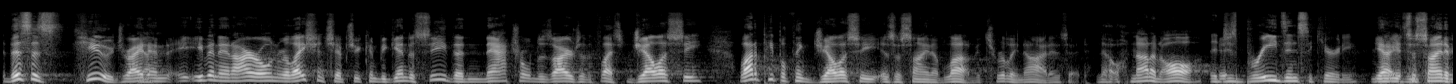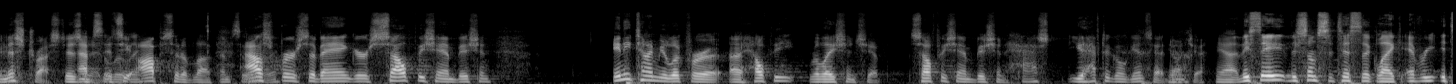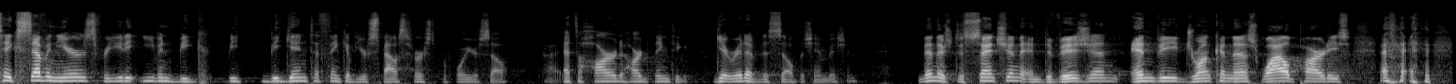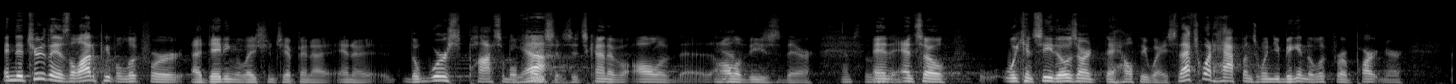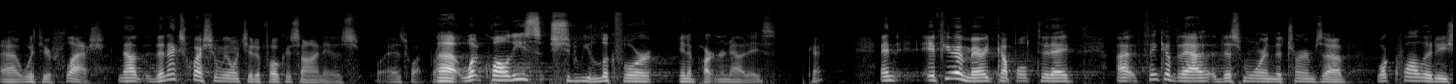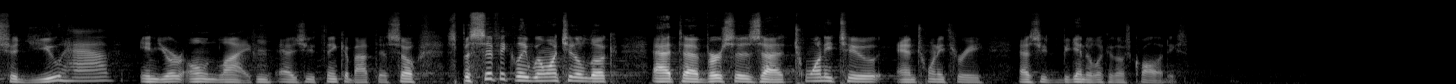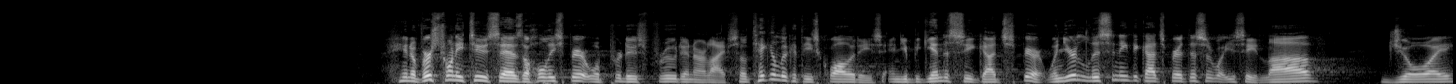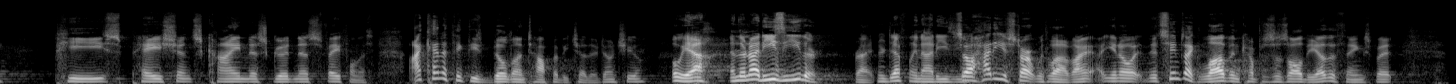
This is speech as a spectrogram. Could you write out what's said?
This is huge, right? Yeah. And even in our own relationships, you can begin to see the natural desires of the flesh. Jealousy. A lot of people think jealousy is a sign of love. It's really not, is it? No, not at all. It, just breeds insecurity. Yeah, Breeds it's a sign of mistrust, isn't it? It's the opposite of love. Absolutely. Outbursts of anger, selfish ambition. Anytime you look for a, a healthy relationship, selfish ambition has you have to go against that, don't you? Yeah, they say there's some statistic like every it takes seven years for you to even be, be, begin to think of your spouse first before yourself. Right. That's a hard, hard thing to get rid of. This selfish ambition. Then there's dissension and division, envy, drunkenness, wild parties. and the truth is, a lot of people look for a dating relationship in, a, in a, the worst possible Yeah. places. It's kind of all of, the, Yeah. all of these there. Absolutely. And, and so we can see those aren't the healthy ways. So that's what happens when you begin to look for a partner uh, with your flesh. Now, the next question we want you to focus on is, is what, Brian? Uh, what qualities should we look for in a partner nowadays? And if you're a married couple today, uh, think of that this more in the terms of what qualities should you have in your own life as you think about this. So specifically, we want you to look at uh, verses uh, 22 and 23 as you begin to look at those qualities. You know, verse 22 says the Holy Spirit will produce fruit in our life. So take a look at these qualities and you begin to see God's Spirit. When you're listening to God's Spirit, this is what you see love, joy, peace, patience, kindness, goodness, faithfulness. I kind of think these build on top of each other, don't you? Oh yeah, and they're not easy either. Right. They're definitely not easy. So how do you start with love? I, you know, it seems like love encompasses all the other things, but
